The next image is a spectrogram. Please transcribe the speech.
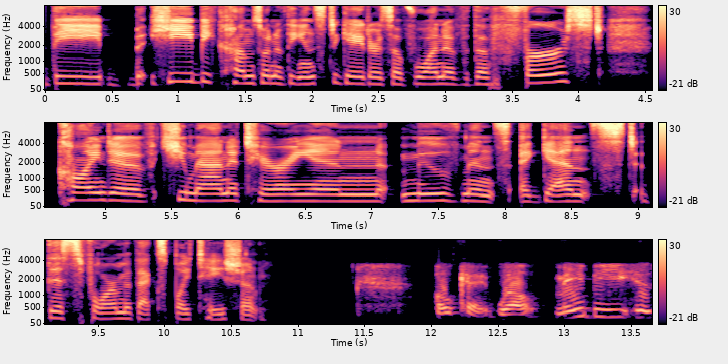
the he becomes one of the instigators of one of the first kind of humanitarian movements against this form of exploitation. Okay, well, maybe his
